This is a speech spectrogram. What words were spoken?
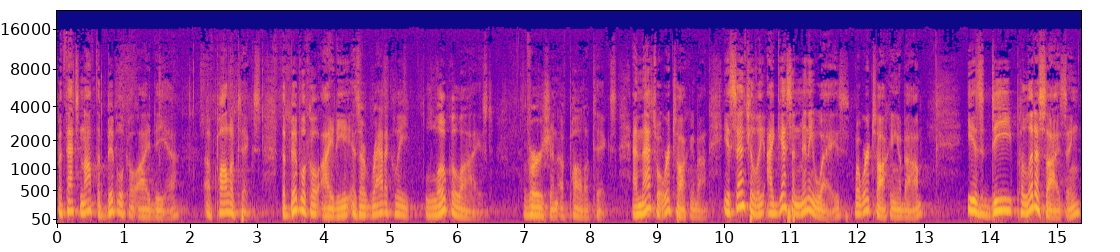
But that's not the biblical idea of politics. The biblical idea is a radically localized version of politics. And that's what we're talking about. Essentially, I guess in many ways, what we're talking about is depoliticizing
